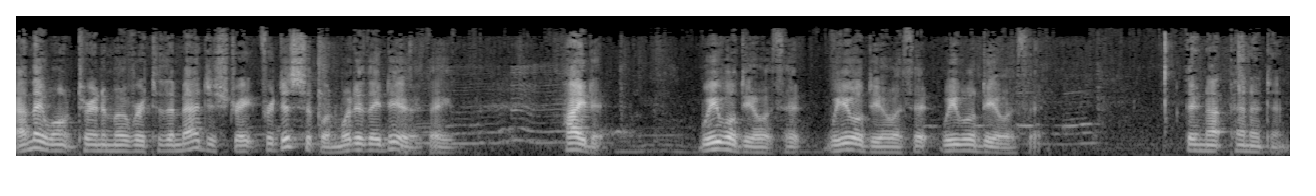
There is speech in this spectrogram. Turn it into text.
and they won't turn them over to the magistrate for discipline. What do they do? They hide it. We will deal with it. We will deal with it. We will deal with it. They're not penitent.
